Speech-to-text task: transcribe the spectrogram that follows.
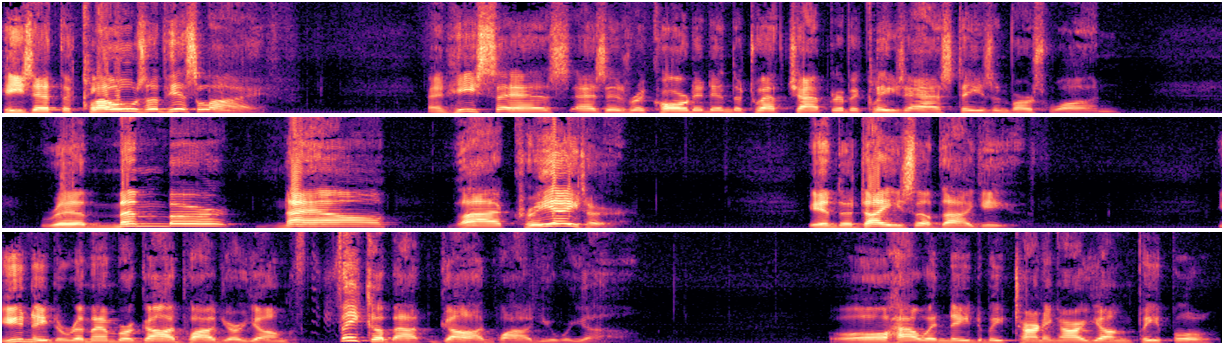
He's at the close of his life. And he says, as is recorded in the 12th chapter of Ecclesiastes in verse 1, Remember now thy Creator in the days of thy youth. You need to remember God while you're young. Think about God while you were young. Oh, how we need to be turning our young people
